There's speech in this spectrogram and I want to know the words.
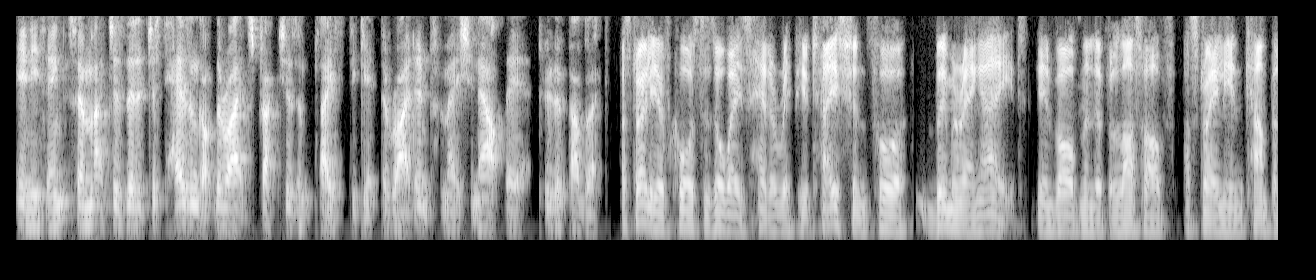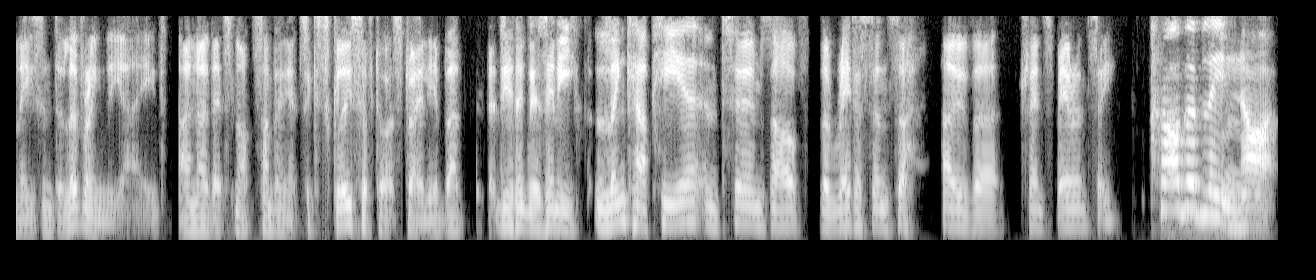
anything so much as that it just hasn't got the right structures in place to get the right information out there to the public. Australia, of course, has always had a reputation for boomerang aid, the involvement of a lot of Australian companies in delivering the aid. I know that's not something that's exclusive to Australia, but do you think there's any link up here in terms of the reticence over transparency? Probably not.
